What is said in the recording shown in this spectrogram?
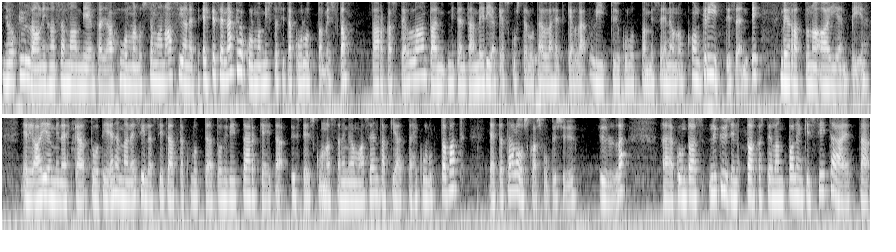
Joo, kyllä on ihan samaa mieltä ja huomannut saman asian, että ehkä se näkökulma, mistä sitä kuluttamista tarkastellaan tai miten tämä mediakeskustelu tällä hetkellä liittyy kuluttamiseen, on, on kriittisempi verrattuna aiempiin. Eli aiemmin ehkä tuotiin enemmän esille sitä, että kuluttajat on hyvin tärkeitä yhteiskunnassa nimenomaan sen takia, että he kuluttavat ja että talouskasvu pysyy yllä. Kun taas nykyisin tarkastellaan paljonkin sitä, että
